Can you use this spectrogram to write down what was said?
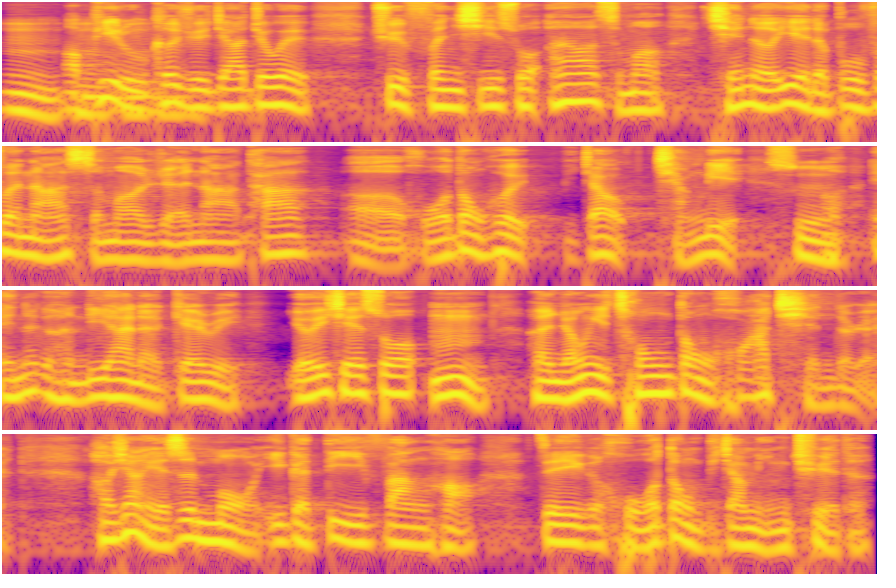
嗯，哦，譬如科学家就会去分析说，啊，什么前额叶的部分啊，什么人啊，他呃活动会比较强烈。是，哎，那个很厉害的 Gary，有一些说，嗯，很容易冲动花钱的人，好像也是某一个地方哈，这一个活动比较明确的。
